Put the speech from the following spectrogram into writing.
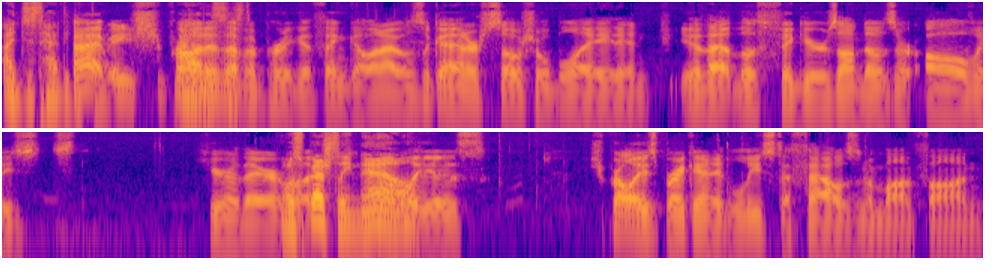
I just had to get I mean, she probably does have a pretty good thing going. I was looking at her social blade, and you know that those figures on those are always here or there. Well, but especially she now. Probably is. She probably is breaking at least a thousand a month on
